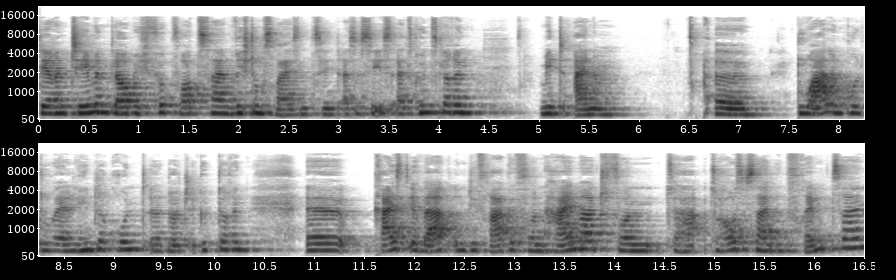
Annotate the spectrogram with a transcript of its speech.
deren Themen, glaube ich, für Pforzheim richtungsweisend sind. Also sie ist als Künstlerin mit einem äh, dualen kulturellen Hintergrund, äh, Deutsch-Ägypterin, äh, kreist ihr Werk um die Frage von Heimat, von Zuhause sein und Fremdsein.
